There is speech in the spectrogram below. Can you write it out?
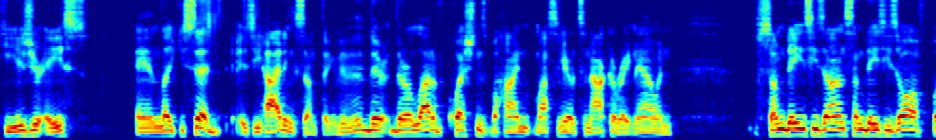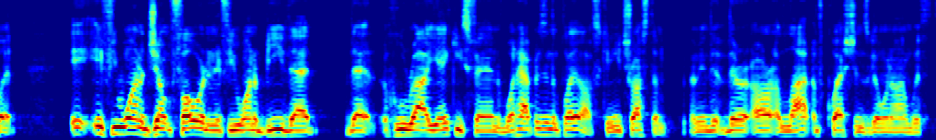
he is your ace, and like you said, is he hiding something? There there, are a lot of questions behind Masahiro Tanaka right now, and some days he's on, some days he's off. But if you want to jump forward and if you want to be that that hoorah Yankees fan, what happens in the playoffs? Can you trust him? I mean, there are a lot of questions going on with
